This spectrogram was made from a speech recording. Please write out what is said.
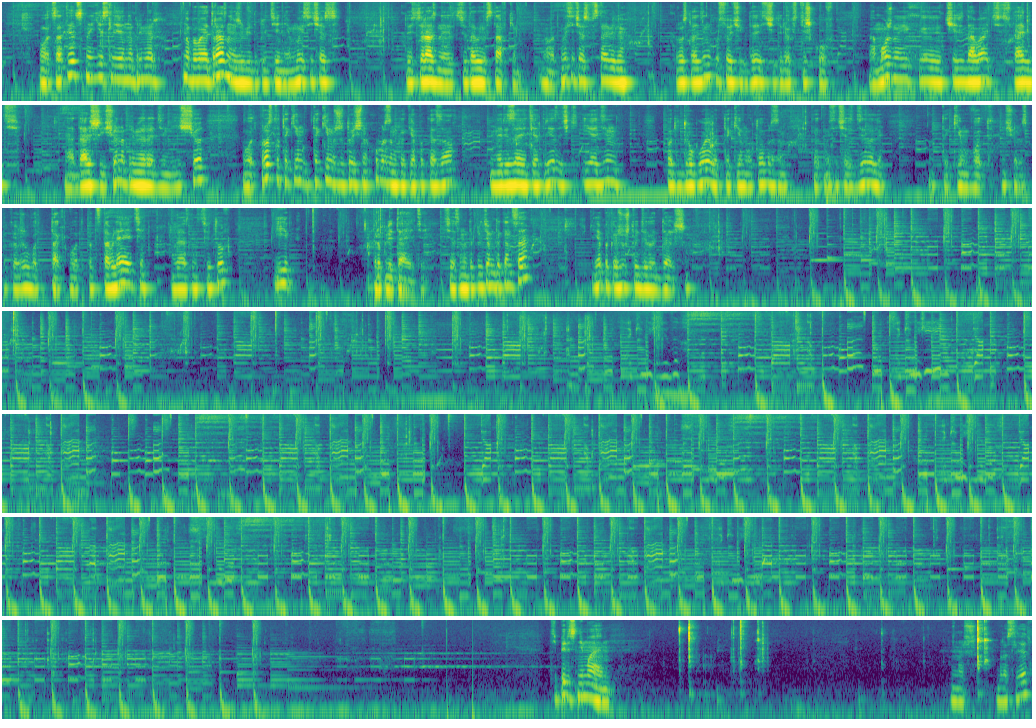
Вот, соответственно, если, например, ну, бывают разные же виды плетения, мы сейчас, то есть разные цветовые вставки. Вот, мы сейчас вставили просто один кусочек, да, из четырех стежков. А можно их э, чередовать, ставить а дальше еще, например, один, еще. Вот, просто таким, таким же точно образом, как я показал, нарезаете отрезочки и один под другой, вот таким вот образом, как мы сейчас сделали, вот таким вот, еще раз покажу, вот так вот подставляете разных цветов и проплетаете. Сейчас мы доплетем до конца, я покажу, что делать дальше. Hơi Теперь снимаем наш браслет.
